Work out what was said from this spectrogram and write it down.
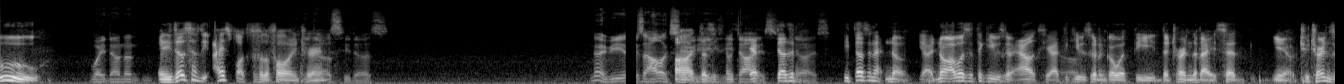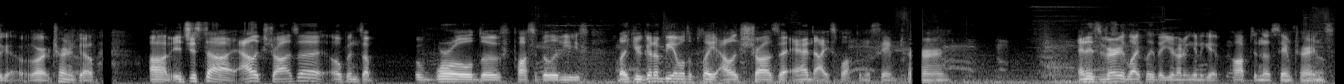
Ooh, Wait, no, no. and he does have the ice blocks for the following He turn. does. He does. No, if you use Alex Uh, does he, he- he dies. doesn't- he dies. He doesn't. Have, no, yeah, no. I wasn't thinking he was gonna Alex here. I think he Oh. was gonna go with the the turn that I said, you know, two turns ago or a turn Yeah. ago. Um, it's just uh, Alexstrasza opens up a world of possibilities. Like you're gonna be able to play Alexstrasza and Ice Block in the same turn, and it's very likely that you're not even gonna get popped in those same turns.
